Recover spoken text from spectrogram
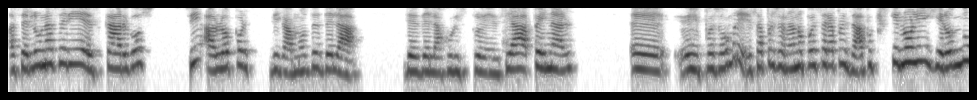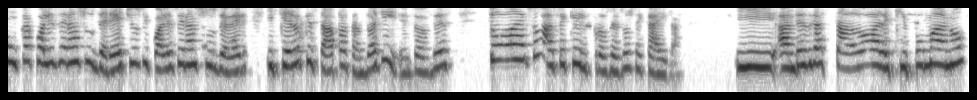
hacerle una serie de descargos, ¿sí? Hablo por, digamos, desde la, desde la jurisprudencia penal, eh, eh, pues hombre, esa persona no puede ser apresada porque es que no le dijeron nunca cuáles eran sus derechos y cuáles eran sus deberes y qué es lo que estaba pasando allí. Entonces, todo eso hace que el proceso se caiga. Y han desgastado al equipo humano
